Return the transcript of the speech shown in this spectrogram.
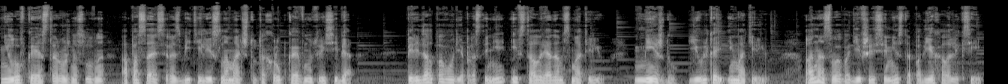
Неловко и осторожно, словно опасаясь разбить или сломать что-то хрупкое внутри себя. Передал поводья простыне и встал рядом с матерью. Между Юлькой и матерью. А на освободившееся место подъехал Алексей.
